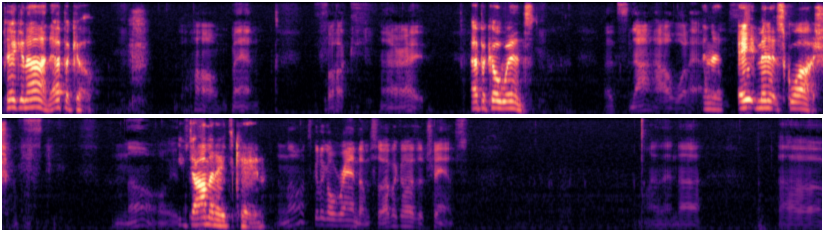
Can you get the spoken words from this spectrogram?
taking on Epico. Oh man. Fuck. All right. Epico wins That's not how what in happens. an eight-minute squash. No. He It's, dominates Kane. no, it's gonna go random, so Epico has a chance. And then uh, uh,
